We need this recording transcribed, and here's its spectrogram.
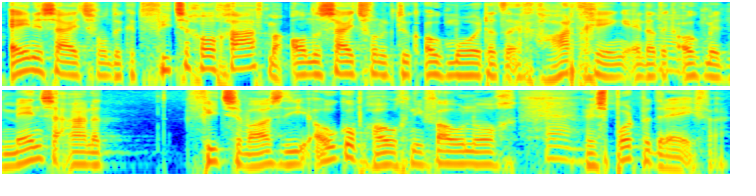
enerzijds vond ik het fietsen gewoon gaaf. Maar anderzijds vond ik natuurlijk ook mooi dat het echt hard ging. En dat Ja. ik ook met mensen aan het fietsen was... die ook op hoog niveau nog Ja. hun sport bedreven.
